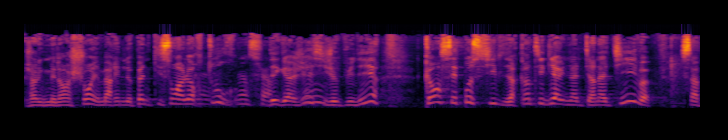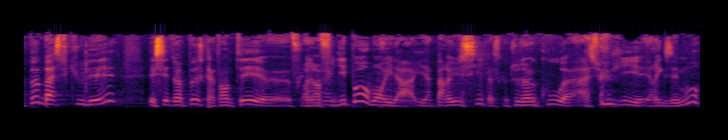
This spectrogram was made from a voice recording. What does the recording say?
Jean-Luc Mélenchon et Marine Le Pen, qui sont à leur tour dégagés, si je puis dire, quand c'est possible. C'est-à-dire quand il y a une alternative, ça peut basculer. Et c'est un peu ce qu'a tenté euh, Florian Philippot. Bon, il n'a il a pas réussi parce que tout d'un coup a, a surgi Éric Zemmour.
